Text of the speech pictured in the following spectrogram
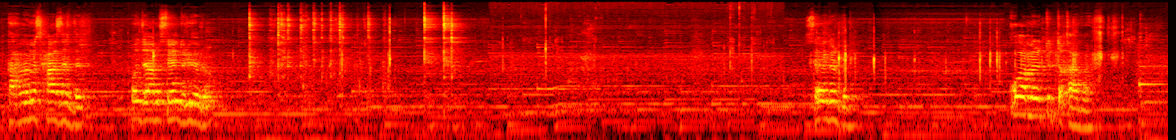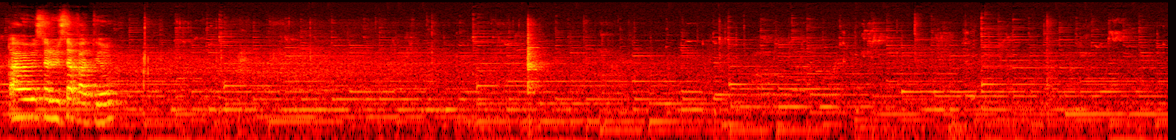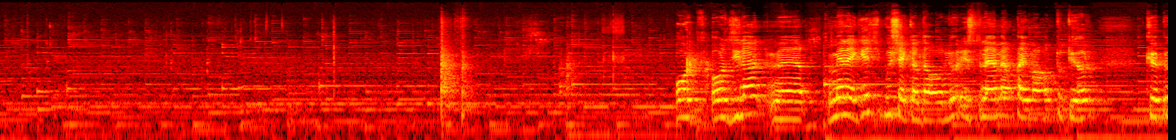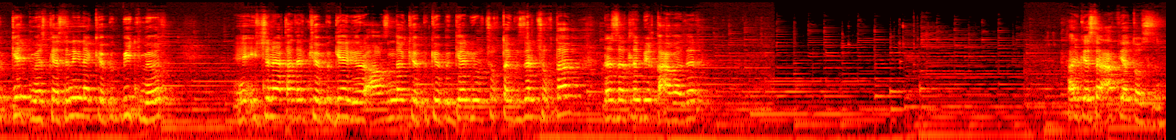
Kahvemiz hazırdır. Ocağımı söndürüyorum. Söndürdüm. Kıvamını tuttu kahve. Kahvemi servise katıyorum. Or, orijinal e, menengiç bu şekilde oluyor. Üstüne hemen kaymağı tutuyor. Köpük gitmiyor, kesinlikle köpük bitmiyor. E, içine kadar köpük geliyor, ağzında köpük köpük geliyor. Çok da güzel, çok da lezzetli bir kahvedir. Herkese afiyet olsun.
